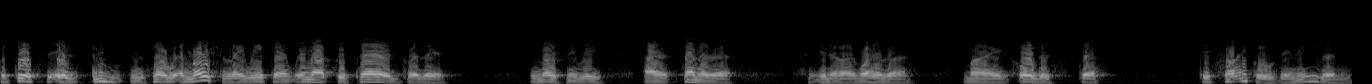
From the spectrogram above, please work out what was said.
But this is so emotionally we can we're not prepared for this. Emotionally, we our some of the you know one of the my oldest uh, disciples in England.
